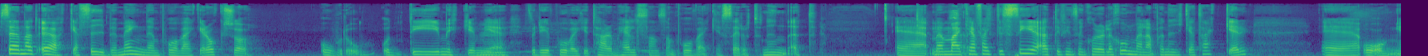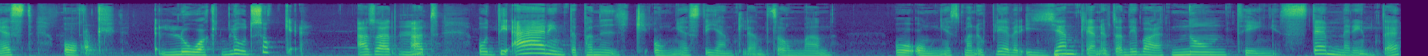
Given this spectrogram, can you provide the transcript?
Sen att öka fibermängden påverkar också oro. Och det är mycket med, mm. för det påverkar tarmhälsan som påverkar serotoninet. Eh, men man kan faktiskt se att det finns en korrelation mellan panikattacker eh, och ångest och lågt blodsocker. Alltså att, mm. att, och det är inte panikångest egentligen som man och ångest man upplever egentligen, utan det är bara att någonting stämmer inte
